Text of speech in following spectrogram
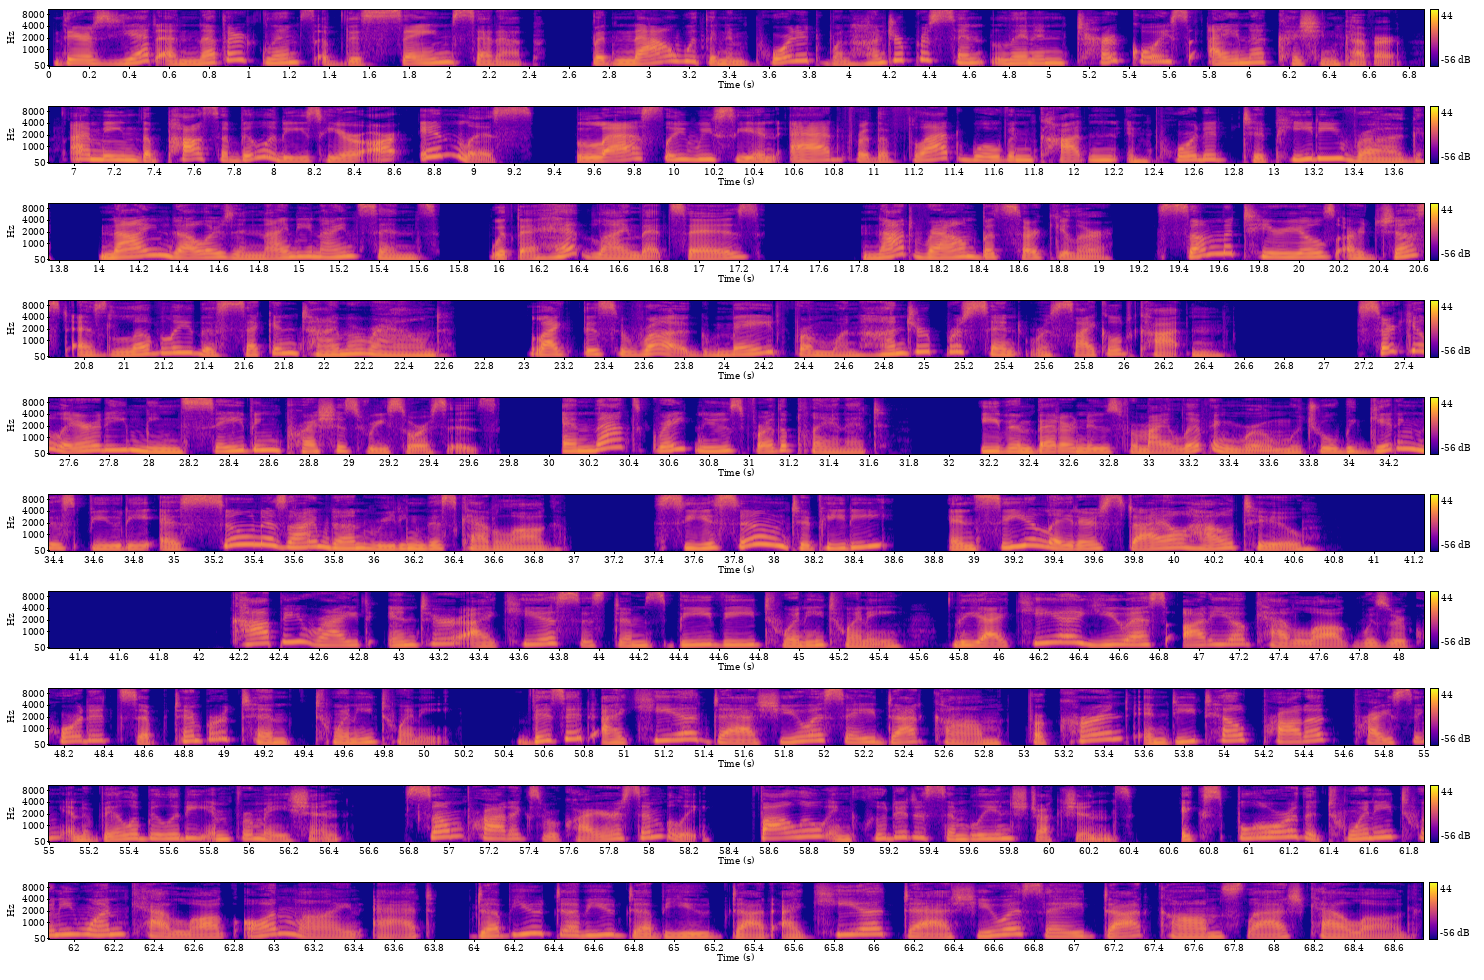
There's yet another glimpse of this same setup, but now with an imported 100% linen turquoise Aina cushion cover. I mean, the possibilities here are endless. Lastly, we see an ad for the flat woven cotton imported Tiphede rug, $9.99, with a headline that says, Not round but circular. Some materials are just as lovely the second time around like this rug made from 100% recycled cotton. Circularity means saving precious resources, and that's great news for the planet. Even better news for my living room, which will be getting this beauty as soon as I'm done reading this catalog. See you soon, Tiphede, and see you later, Style How To. Copyright Inter IKEA Systems BV 2020. The IKEA US audio catalog was recorded September 10, 2020. Visit IKEA-USA.com for current and detailed product pricing and availability information. Some products require assembly. Follow included assembly instructions. Explore the 2021 catalog online at www.ikea-usa.com/catalog.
